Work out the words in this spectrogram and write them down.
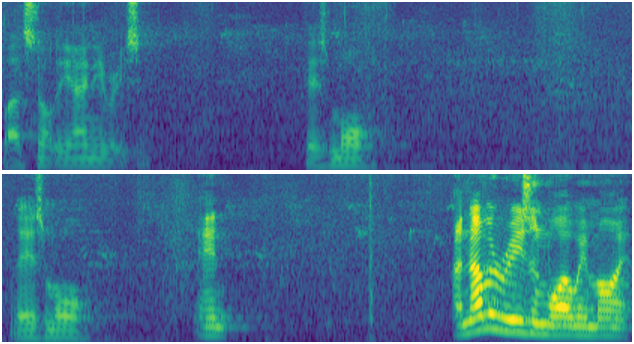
but it's not the only reason. There's more. There's more. And another reason why we might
